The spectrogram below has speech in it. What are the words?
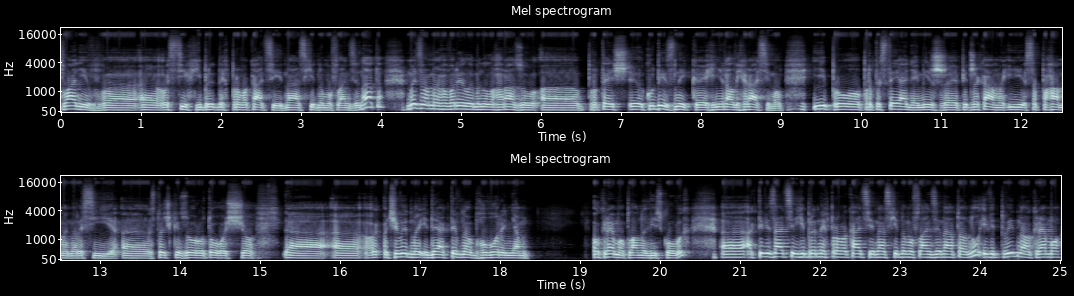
планів е, е, ось цих гібридних провокацій на східному фланзі НАТО. Ми з вами говорили минулого разу е, про те, куди зник генерал Герасімов, і про протистояння між піджаками і сапогами на Росії е, з точки зору того, що е, е, очевидно іде активне обговорення. Окремо плану військових е, активізації гібридних провокацій на східному фланзі НАТО. Ну і відповідно окремо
